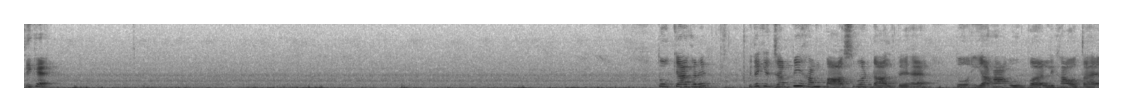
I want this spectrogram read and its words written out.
ठीक है? तो क्या करें? कि देखिए, जब भी हम पासवर्ड डालते हैं तो यहाँ ऊपर लिखा होता है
